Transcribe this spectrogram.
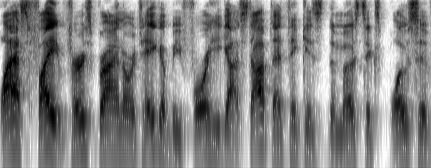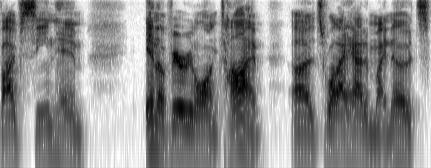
last fight versus Brian Ortega before he got stopped, I think is the most explosive I've seen him in a very long time. Uh, it's what I had in my notes.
